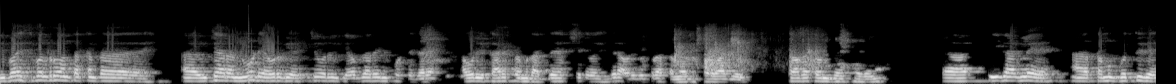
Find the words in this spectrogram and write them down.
ನಿಭಾಯಿಸಬಲ್ಲರು ಅಂತಕ್ಕಂಥ ವಿಚಾರ ನೋಡಿ ಅವರಿಗೆ ಹೆಚ್ಚುವರಿ ಜವಾಬ್ದಾರಿಯನ್ನು ಕೊಟ್ಟಿದ್ದಾರೆ. ಅವರು ಈ ಕಾರ್ಯಕ್ರಮದ ಅಧ್ಯಕ್ಷತೆ ವಹಿಸಿದ್ದಾರೆ ಅವರಿಗೂ ಕೂಡ ತಮ್ಮ ಪರವಾಗಿ ಸ್ವಾಗತವನ್ನು ಬಯಸ್ತಾ ಇದ್ದೇನೆ. ಈಗಾಗಲೇ ತಮಗೆ ಗೊತ್ತಿದೆ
